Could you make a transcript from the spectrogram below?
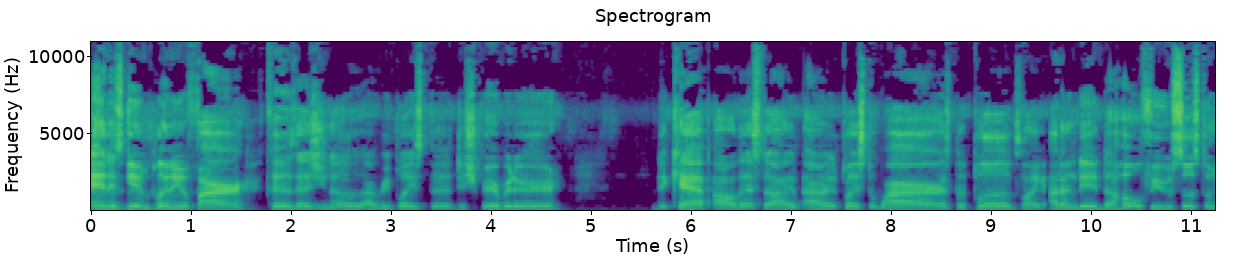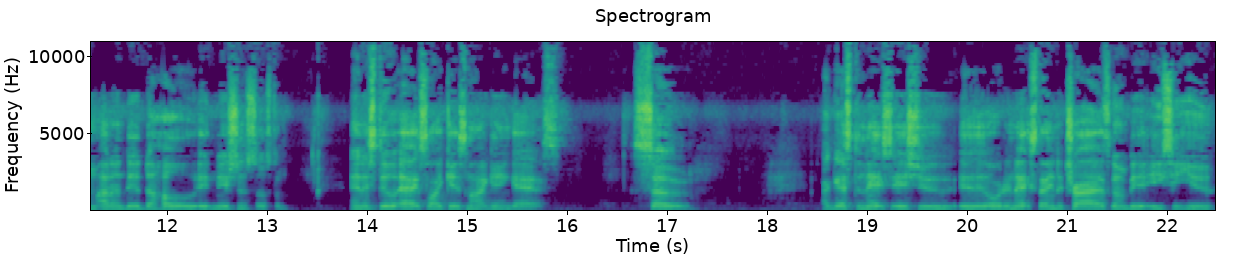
And it's getting plenty of fire because, as you know, I replaced the distributor, the cap, all that stuff. I, I replaced the wires, the plugs. Like I done did the whole fuel system. I done did the whole ignition system, and it still acts like it's not getting gas. So I guess the next issue is, or the next thing to try is going to be an ECU.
